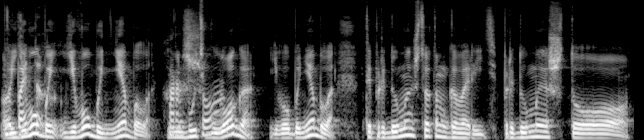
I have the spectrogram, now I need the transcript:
Ну, его, поэтому- бы, его бы не было. Не будь Хорошо. влога, его бы не было. Ты придумаешь, что там говорить, придумаешь, что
